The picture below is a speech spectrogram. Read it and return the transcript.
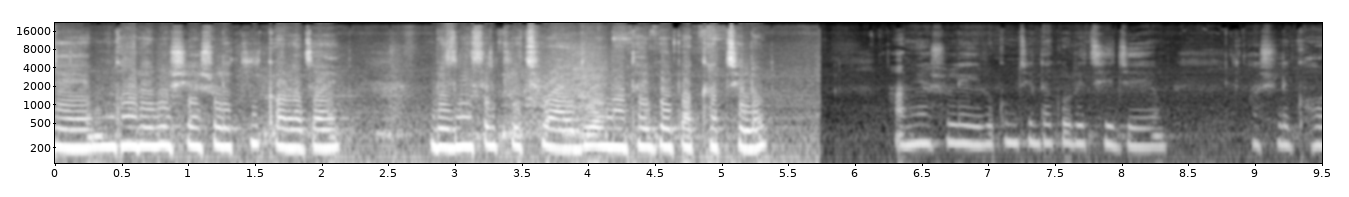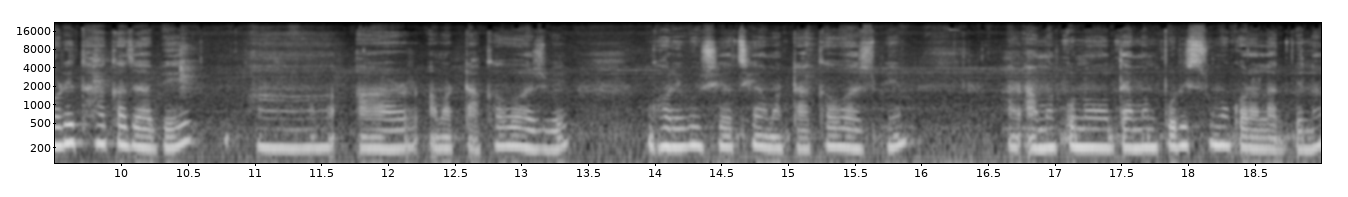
যে ঘরে বসে আসলে কি করা যায়। বিজনেসের কিছু আইডিয়া মাথায় ঘুরপাক খাচ্ছিল। আমি আসলে এরকম চিন্তা করেছি যে আসলে ঘরে থাকা যাবে আর আমার টাকাও আসবে। ঘরে বসে আছি, আমার টাকাও আসবে। আর আমার কোনো তেমন পরিশ্রমও করা লাগবে না,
